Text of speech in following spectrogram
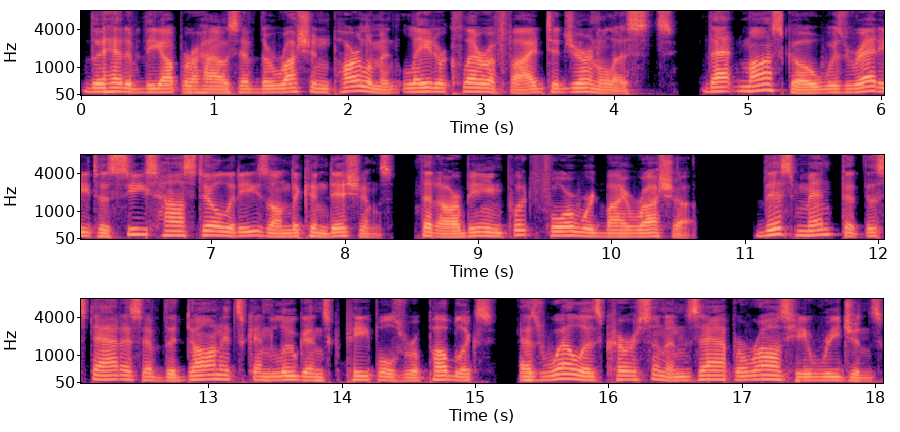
The head of the upper house of the Russian parliament later clarified to journalists that Moscow was ready to cease hostilities on the conditions that are being put forward by Russia. This meant that the status of the Donetsk and Lugansk People's Republics, as well as Kherson and Zaporozhye regions,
